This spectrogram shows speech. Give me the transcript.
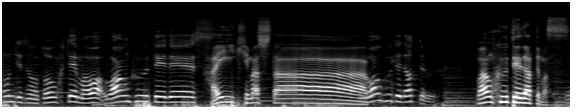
本日のトークテーマは王風亭です。はい来ました。ワン風亭で合ってる？ワン風亭で合ってます。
